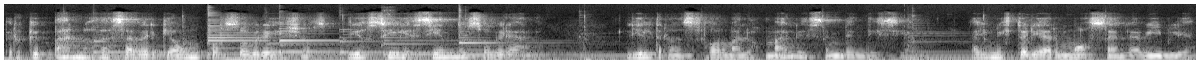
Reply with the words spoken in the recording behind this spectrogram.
Pero qué paz nos da saber que aún por sobre ellos Dios sigue siendo soberano y Él transforma los males en bendición. Hay una historia hermosa en la Biblia,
